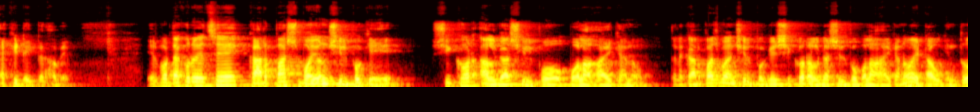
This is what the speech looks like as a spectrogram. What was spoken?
একই টাইপের হবে। এরপর দেখো রয়েছে কার্পাস বয়ন শিল্পকে শিখর আলগা শিল্প বলা হয় কেন? তাহলে কার্পাস বয়ন শিল্পকে শিখর আলগা শিল্প বলা হয় কেন? এটাও কিন্তু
